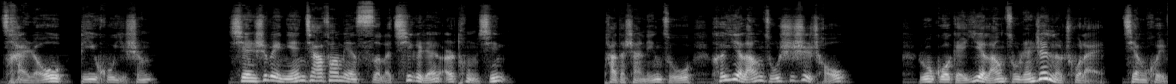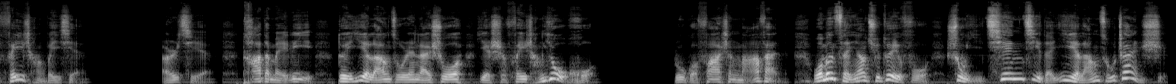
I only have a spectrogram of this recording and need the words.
蔡柔低呼一声，显示为年家方面死了七个人而痛心。他的闪灵族和夜狼族是世仇，如果给夜狼族人认了出来，将会非常危险。而且她的美丽对夜狼族人来说也是非常诱惑。如果发生麻烦，我们怎样去对付数以千计的夜狼族战士？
